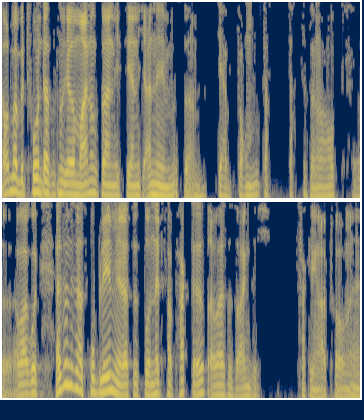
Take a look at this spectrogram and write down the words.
Auch immer betont, dass es nur ihre Meinung sei und ich sie ja nicht annehmen müsste. Ja, warum sagt, sagt sie es denn überhaupt? Aber gut, das ist ein bisschen das Problem hier, dass es so nett verpackt ist, aber es ist eigentlich fucking Albtraum, ey.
